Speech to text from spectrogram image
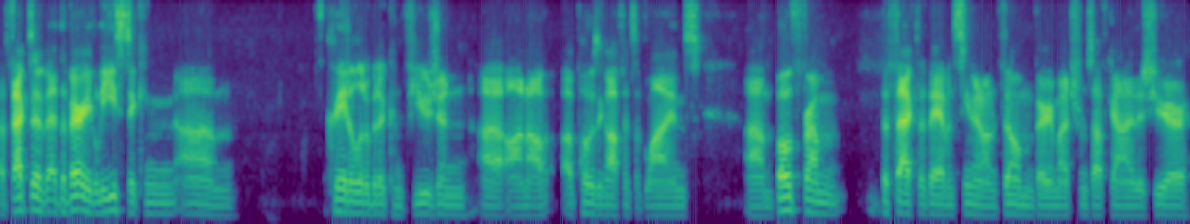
effective. At the very least, it can um, create a little bit of confusion uh, on uh, opposing offensive lines, um, both from the fact that they haven't seen it on film very much from South Carolina this year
